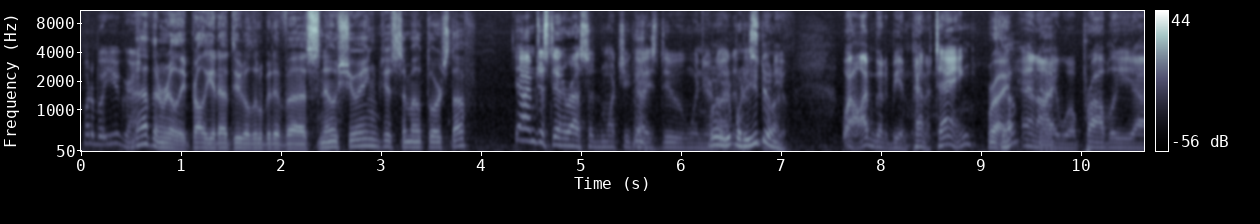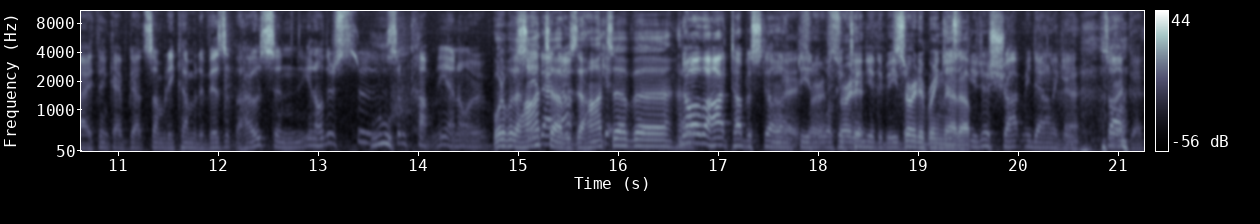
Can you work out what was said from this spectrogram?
What about you, Grant? Nothing really. Probably get out, do a little bit of uh, snowshoeing, just some outdoor stuff. Yeah, I'm just interested in what you guys do when you're What- not in what the are you studio. doing? Well, I'm going to be in Penetang, Right. Yep. and Yeah. I will probably. Uh, I think I've got somebody coming to visit the house, and you know, there's uh, some company. I know. What about the hot tub? now? Is the hot tub? Uh, No, the hot tub is still Okay, empty, and sorry- it will sorry to- continue to be. sorry to bring that just- up. You just shot me down again. It's all good.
